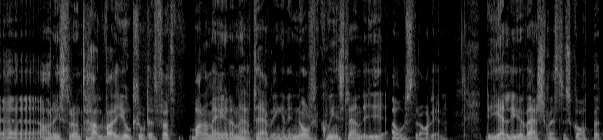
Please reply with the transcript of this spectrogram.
eh, har rest runt halva jordklotet för att vara med i den här tävlingen i North Queensland i Australien. Det gäller ju världsmästerskapet.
